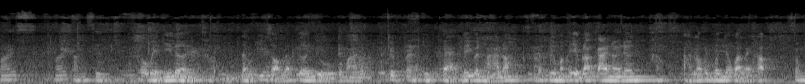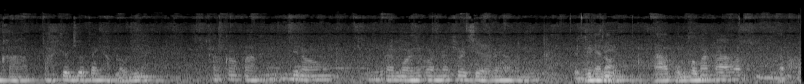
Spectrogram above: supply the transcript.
ร้อยร้อยสามสี่ ก็เวทนี้เลย ครับ แต่เมื่อกี้สอบแล้วเกินอยู่ประมาณจุดแปดจุดแปดไม่มีปัญหาเนาะครับก็คือมาขยับร่างกายหน่อยนึงครับอะเราเป็นคนจังหวัดอะไรครับสงขลาฝากเชิญชวนแฟนคลับเรานี่หน่อยครับก็ฝากพี่น้อง แฟนมวยทุกคนก็ช่วยเชียร์ด้วยครับวันนี้ เป็นที่แน่นอนครับผมขอบคุณมากครับครับ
